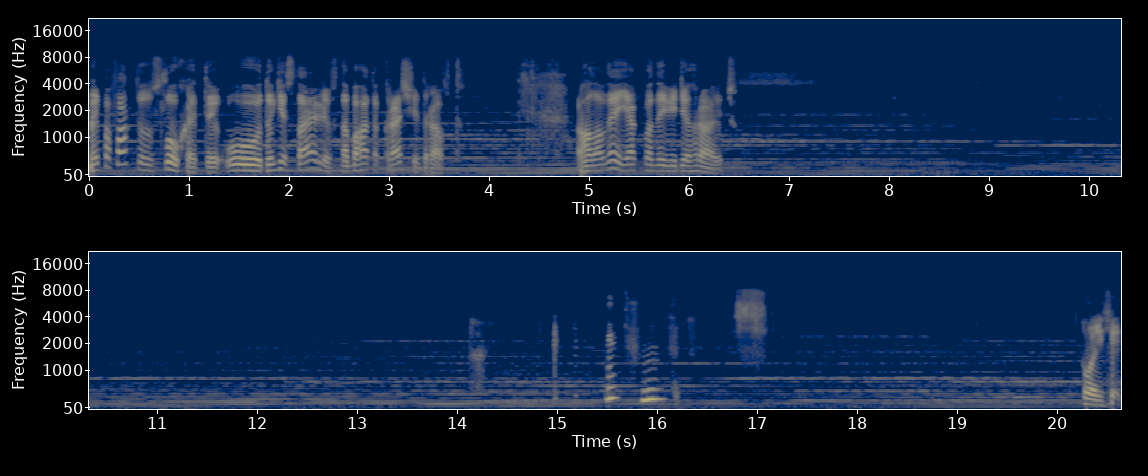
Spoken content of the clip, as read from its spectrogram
Ну і по факту, слухайте, у Дугі Стайлів набагато кращий драфт. Головне, як вони відіграють. Ой,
